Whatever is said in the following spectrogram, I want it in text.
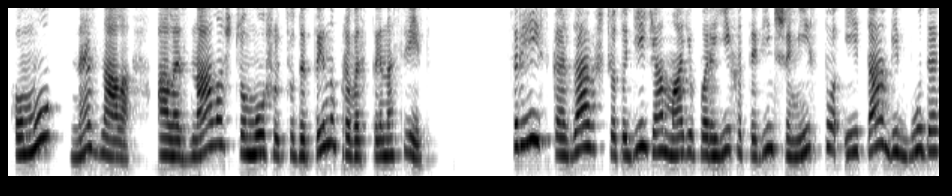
Кому не знала, але знала, що мушу цю дитину привести на світ. Сергій сказав, що тоді я маю переїхати в інше місто, і там він буде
